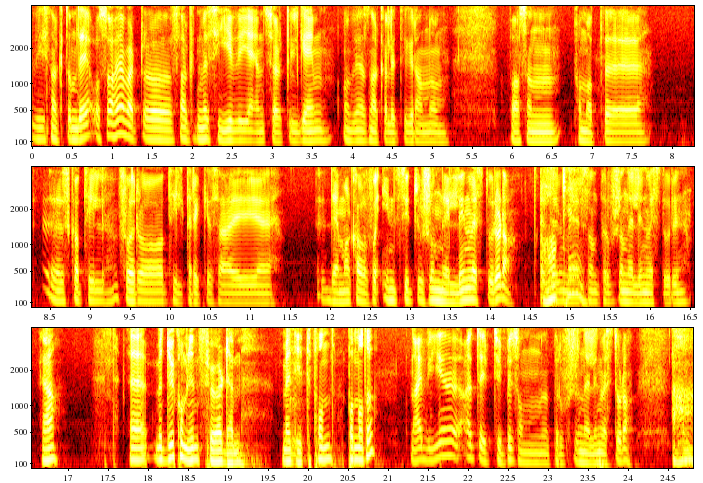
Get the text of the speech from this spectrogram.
vi snakket om det. Og så har jeg vært og snakket med Siv i en Circle Game, og vi har snakka litt grann om hva som på en måte eh, skal til for å tiltrekke seg eh, det man kaller for institusjonelle investorer. da. Eller okay. mer sånn profesjonelle investorer. ja. Eh, men du kommer inn før dem med ditt fond, på en måte? Nei, vi er typisk sånn profesjonell investor. da. Ah.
